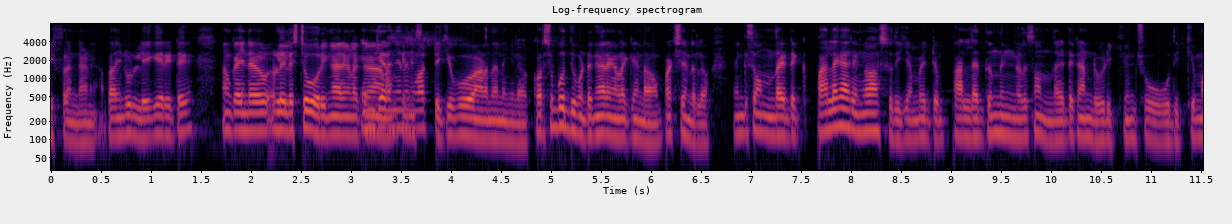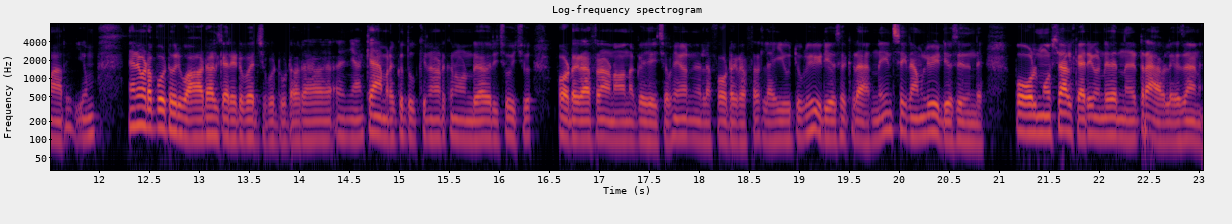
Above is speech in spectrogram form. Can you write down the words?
ഡിഫറെന്റ് ആണ്. അപ്പോൾ അതിന്റെ ഉള്ളിൽ കയറിയിട്ട് നമുക്ക് അതിന്റെ ഉള്ളിലെ സ്റ്റോറിയും കാര്യങ്ങളൊക്കെ നിങ്ങൾ ഒറ്റയ്ക്ക് പോകുകയാണെന്നുണ്ടെങ്കിലോ കുറച്ച് ബുദ്ധിമുട്ടും കാര്യങ്ങളൊക്കെ ഉണ്ടാവും. പക്ഷേ ഉണ്ടല്ലോ നിങ്ങൾക്ക് സ്വന്തമായിട്ട് പല കാര്യങ്ങളും ആസ്വദിക്കാൻ പറ്റും. പലതും നിങ്ങൾ സ്വന്തമായിട്ട് കണ്ടുപിടിക്കും ചോദിക്കും അറിയും. ഞാൻ ഇവിടെ പോയിട്ട് ഒരുപാട് ആൾക്കാരായിട്ട് പരിചയപ്പെട്ടു കേട്ടോ. ഞാൻ ക്യാമറയ്ക്ക് തൂക്കി നടക്കണമുണ്ട് അവർ ചോദിച്ചു ഫോട്ടോഗ്രാഫർ ആണോ? എന്നൊക്കെ ചോദിച്ചു. അപ്പോൾ ഞാൻ പറഞ്ഞില്ല ഫോട്ടോഗ്രാഫർ അല്ല യൂട്യൂബിൽ വീഡിയോസ് ഒക്കെ ഇടാറുണ്ട് ഇൻസ്റ്റാഗ്രാമിൽ വീഡിയോസ് ചെയ്തിട്ടുണ്ട്. അപ്പോൾ ഓൾമോസ്റ്റ് ആൾക്കാർ കൊണ്ട് വരുന്നത് ട്രാവലേഴ്സാണ്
